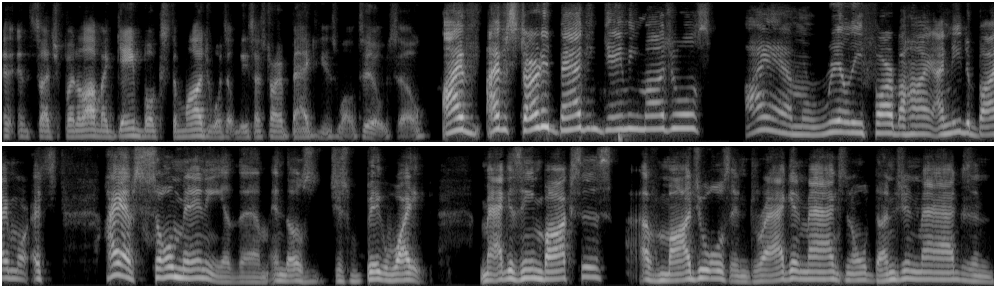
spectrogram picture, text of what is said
and, and such, but a lot of my game books, the modules at least, I started bagging as well too. So I've I've started bagging gaming modules. I am really far behind. I need to buy more. It's I have so many of them in those just big white magazine boxes of modules and dragon mags and old dungeon mags and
